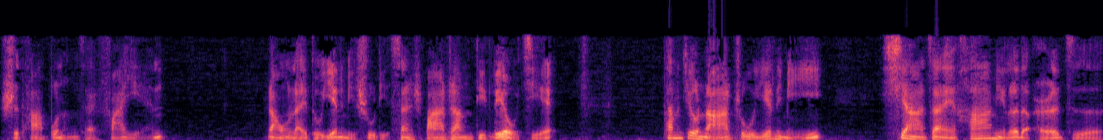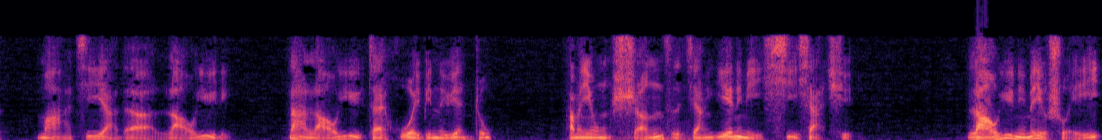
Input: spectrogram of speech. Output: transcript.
使他不能再发言。让我们来读耶利米书第三十八章第六节。他们就拿住耶利米，下在哈米勒的儿子玛基亚的牢狱里。那牢狱在护卫兵的院中。他们用绳子将耶利米系下去。牢狱里没有水，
